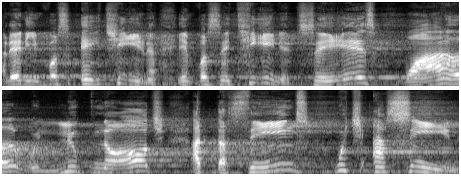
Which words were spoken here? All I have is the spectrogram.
And then in verse 18, in verse 18 it says, while we look not at the things which are seen,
